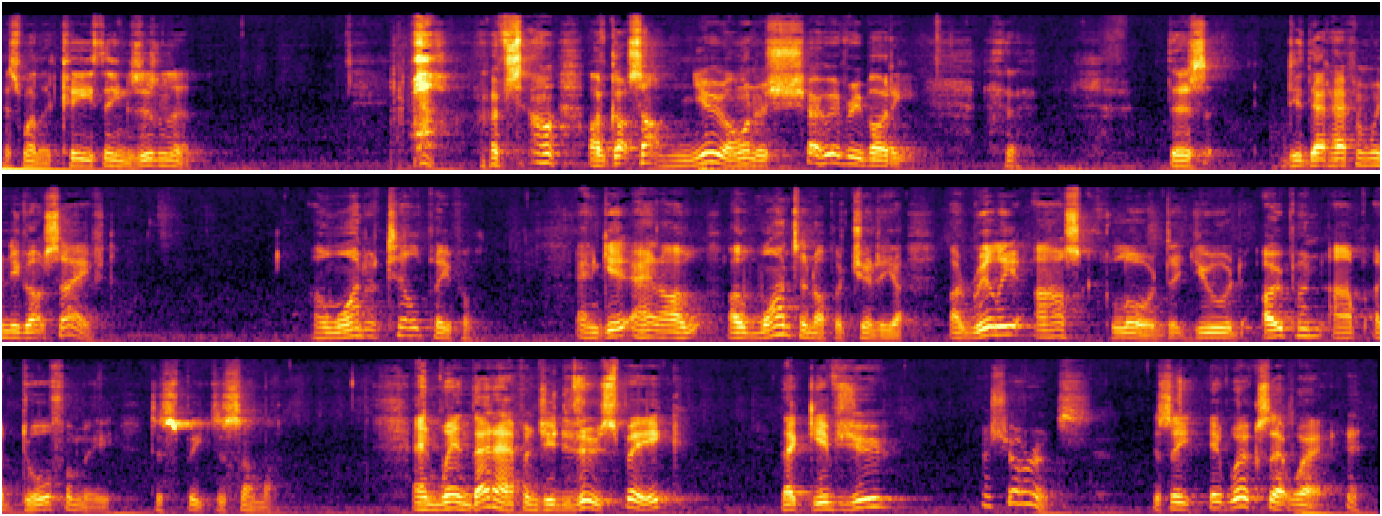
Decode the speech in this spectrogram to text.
That's one of the key things, isn't it? Oh, I've got something new I want to show everybody. There's, did that happen when you got saved? I want to tell people and get and I, I want an opportunity. I, really ask, Lord, that you would open up a door for me to speak to someone. And when that happens, you do speak, that gives you assurance. You see, it works that way.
